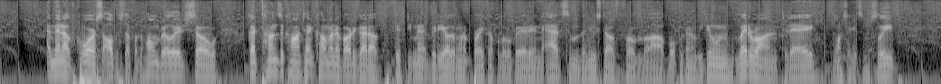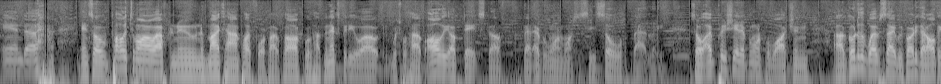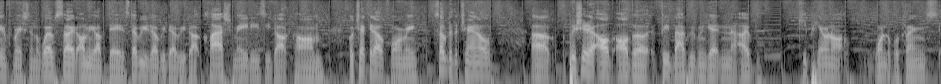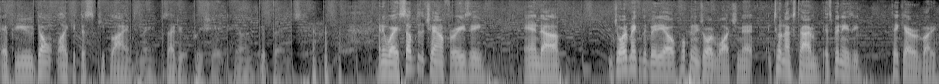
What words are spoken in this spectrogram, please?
and then of course all the stuff on the home village. So got tons of content coming. I've already got a 50 minute video that I'm gonna break up a little bit and add some of the new stuff from uh, what we're gonna be doing later on today once I get some sleep. And uh, and so probably tomorrow afternoon, my time, probably four or five o'clock, we'll have the next video out, which will have all the update stuff that everyone wants to see so badly. So I appreciate everyone for watching. Uh, go to the website. We've already got all the information in the website on the update. It's www.clashmadeeasy.com. Go check it out for me. Sub to the channel. Uh, appreciate all all the feedback we've been getting. I keep hearing all wonderful things. If you don't like it, just keep lying to me because I do appreciate hearing good things. anyway, sub to the channel for easy, and uh, enjoyed making the video. Hope you enjoyed watching it. Until next time, it's been easy. Take care, everybody.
